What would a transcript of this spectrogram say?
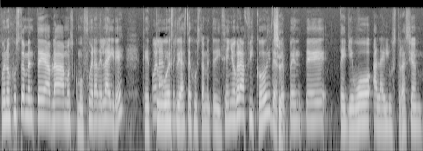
bueno, justamente hablábamos como fuera del aire, que tú estudiaste justamente diseño gráfico y de repente te llevó a la ilustración.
